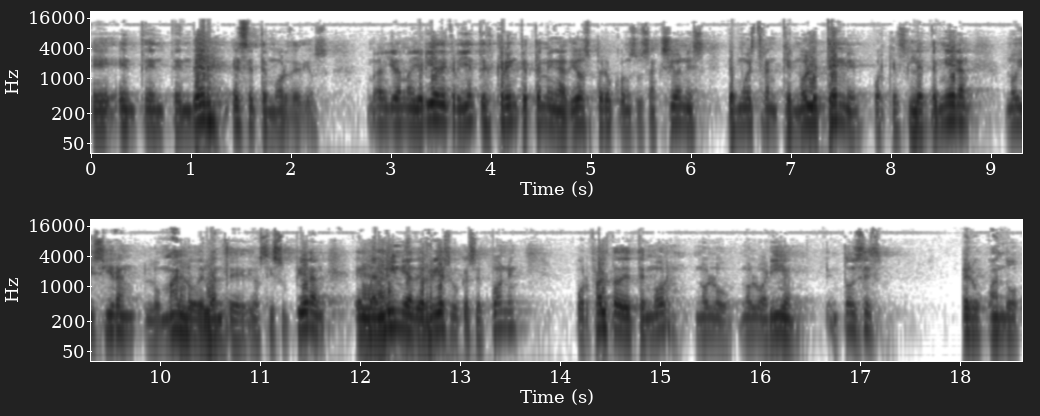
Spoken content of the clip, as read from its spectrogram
eh, entender ese temor de Dios. La mayoría de creyentes creen que temen a Dios, pero con sus acciones demuestran que no le temen, porque si le temieran no hicieran lo malo delante de Dios. Si supieran en la línea de riesgo que se ponen, por falta de temor no lo, no lo harían. Entonces, pero cuando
